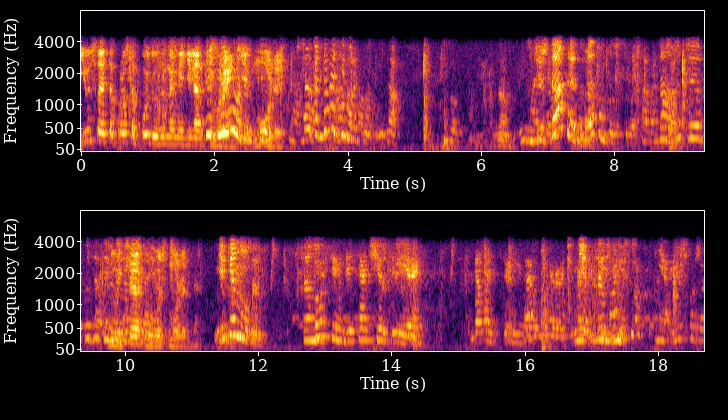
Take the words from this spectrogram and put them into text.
Юсла це просто поділ земельної ділянки Тобто в ми оренді. можемо? Може. Все, так давайте его рассмотрим, да. Да. Ж да, треба, да, там голосувати? Да, тут е, Ну позитивне і церкву ви рішення. ж можете. Яке номер? Це 174. Давай, Сергій Володимирович. Нет, це Юсла. Ні, Юслу вже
